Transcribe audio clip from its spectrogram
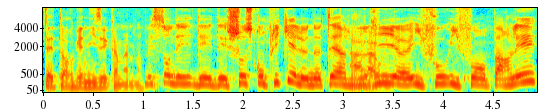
peut-être organisé quand même. Mais ce sont des, des, choses compliquées. Le notaire lui ah, dit euh, il, faut, il faut en parler.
